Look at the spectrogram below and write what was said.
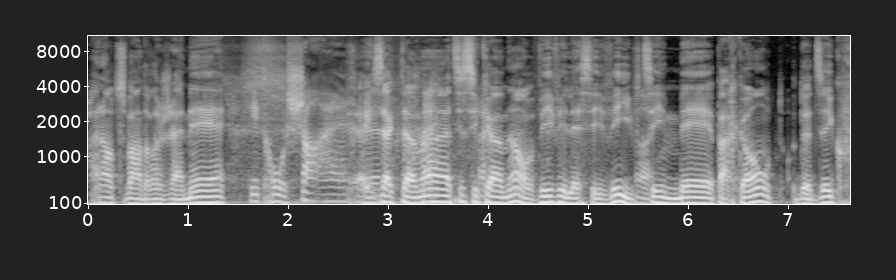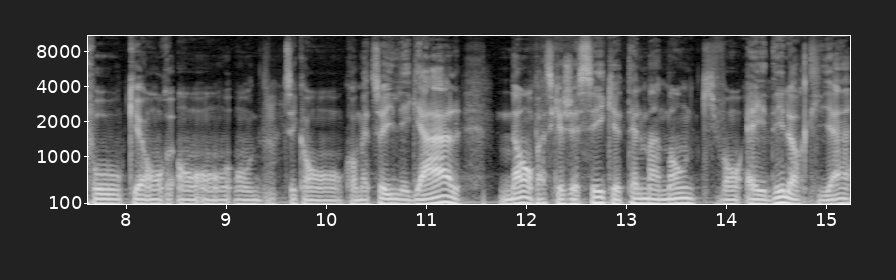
ah non, tu vendras jamais. T'es trop cher. Exactement. tu sais, c'est comme, non, vive et laissez vivre. tu sais. Mais par contre, de dire qu'il faut qu'on on, on- mette ça illégal, non, parce que je sais qu'il y a tellement de monde qui vont aider leurs clients.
